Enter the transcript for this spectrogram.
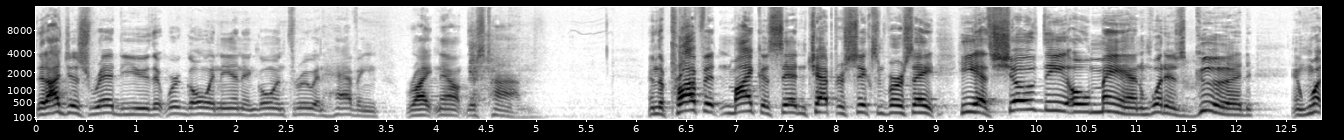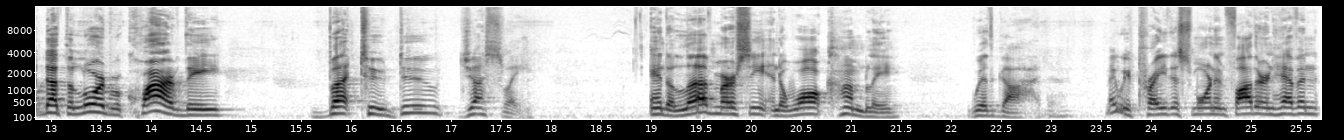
that I just read to you that we're going in and going through and having right now at this time. And the prophet Micah said in chapter 6 and verse 8, He hath showed thee, O man, what is good, and what doth the Lord require of thee, but to do justly, and to love mercy, and to walk humbly with God. May we pray this morning, Father in heaven.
